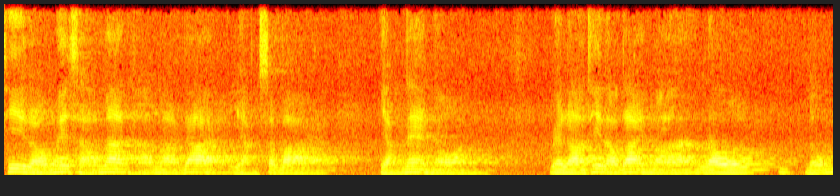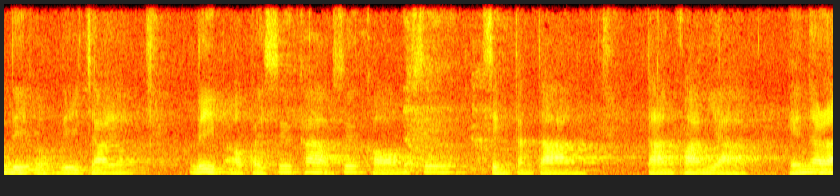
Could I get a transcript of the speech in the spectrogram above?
ที่เราไม่สามารถหามาได้อย่างสบาย อย่างแน่นอน เวลาที่เราได้มาเราหลงดีอกดีใจ รีบเอาไปซื้อข้าวซื้อของซื้อสิ่งต่างๆ ตามความอยากเห็นอะไร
